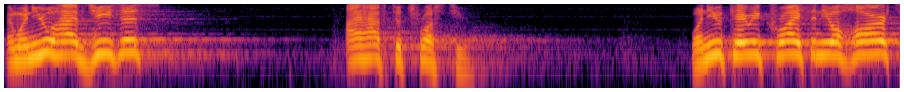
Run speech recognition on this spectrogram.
And when you have Jesus, I have to trust you. When you carry Christ in your heart,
